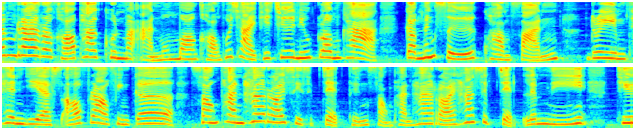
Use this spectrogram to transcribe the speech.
เล่มแรกเราขอพาคุณมาอ่านมุมมองของผู้ชายที่ชื่อนิ้วกลมค่ะ กับหนังสือความฝัน Dream 10 Years of Ralph Finger 2547 ถึง 2557 เล่มนี้ ที่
